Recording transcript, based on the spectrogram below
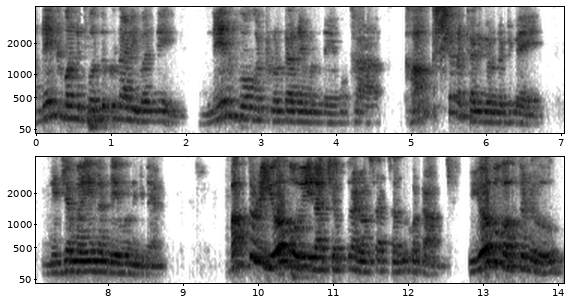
అనేక మంది పొందుకున్నారు ఇవన్నీ. నేను పోగొట్టుకుంటానేమో ఒక కాక్షణ కలిగి ఉన్నట్టుగా నిజమైన దేవుని జ్ఞానం. భక్తుడు యోబు ఇలా చెప్తున్నాడు ఒకసారి చదువుకుంటాం. యోబు భక్తుడు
